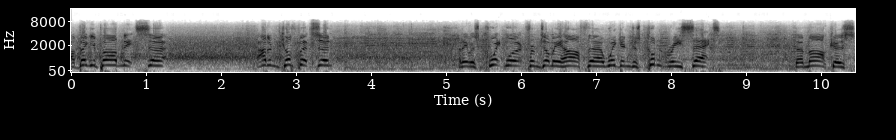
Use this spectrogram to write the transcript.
I beg your pardon, it's uh, Adam Cuthbertson. And it was quick work from dummy half there. Wigan just couldn't reset their markers.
